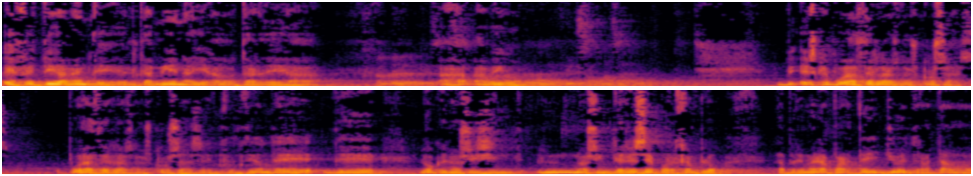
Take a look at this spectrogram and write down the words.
Efectivamente, él también ha llegado tarde a, a, Vigo. Es que puede hacer las dos cosas. Puede hacer las dos cosas. En función de, lo que nos, nos interese, por ejemplo, la primera parte yo he tratado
